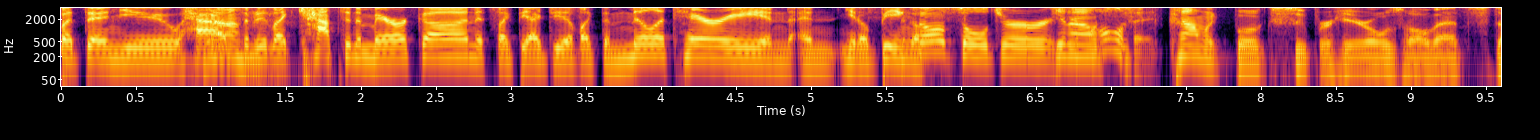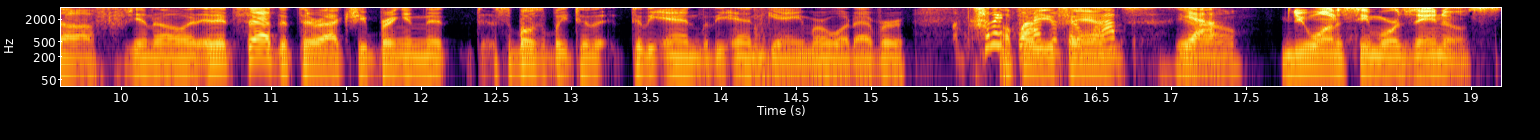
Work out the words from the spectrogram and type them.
But then you have Yeah. somebody like Captain America, and it's like the idea of like the military and and you know being It's a all- soldier. It's you know, all it's of just it. comic books, superheroes, all that stuff. You know, and, and it's sad that they're actually bringing it supposedly to the to the end with the end game or whatever. I'm kind of for glad you that they're fans, wrapped. you yeah. know. You want to see more Xanos?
